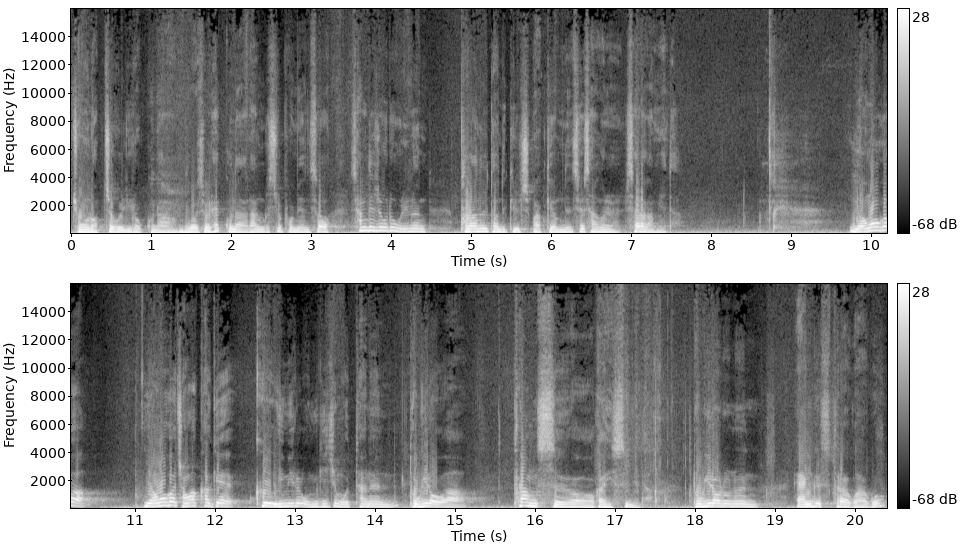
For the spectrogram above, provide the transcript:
좋은 업적을 이뤘구나, 무엇을 했구나라는 것을 보면서 상대적으로 우리는 불안을 더 느낄 수밖에 없는 세상을 살아갑니다. 영어가, 영어가 정확하게 그 의미를 옮기지 못하는 독일어와 프랑스어가 있습니다. 독일어로는 앵그스트라고 하고,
